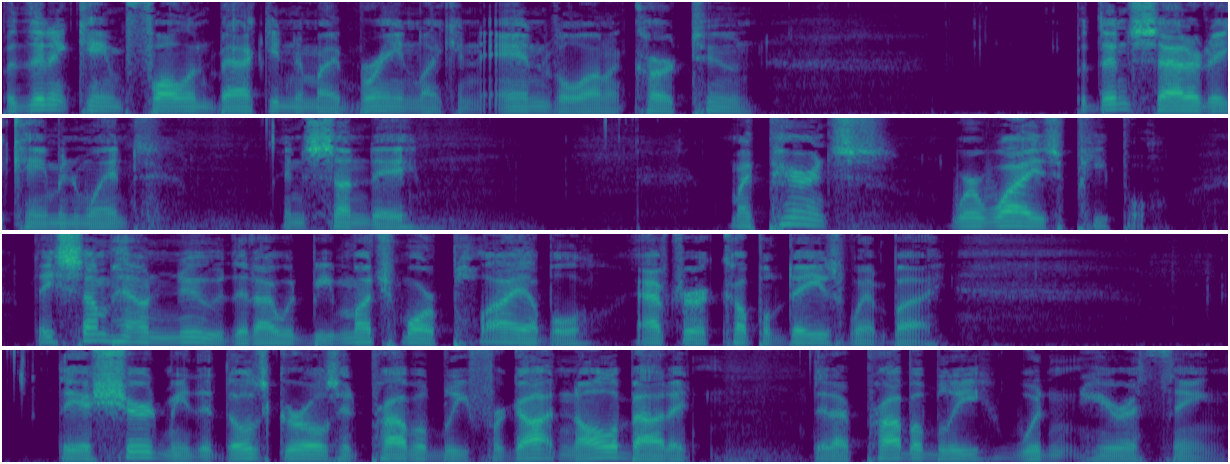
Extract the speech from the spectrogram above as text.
but then it came falling back into my brain like an anvil on a cartoon. But then Saturday came and went, and Sunday. My parents were wise people. They somehow knew that I would be much more pliable after a couple days went by. They assured me that those girls had probably forgotten all about it, that I probably wouldn't hear a thing.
